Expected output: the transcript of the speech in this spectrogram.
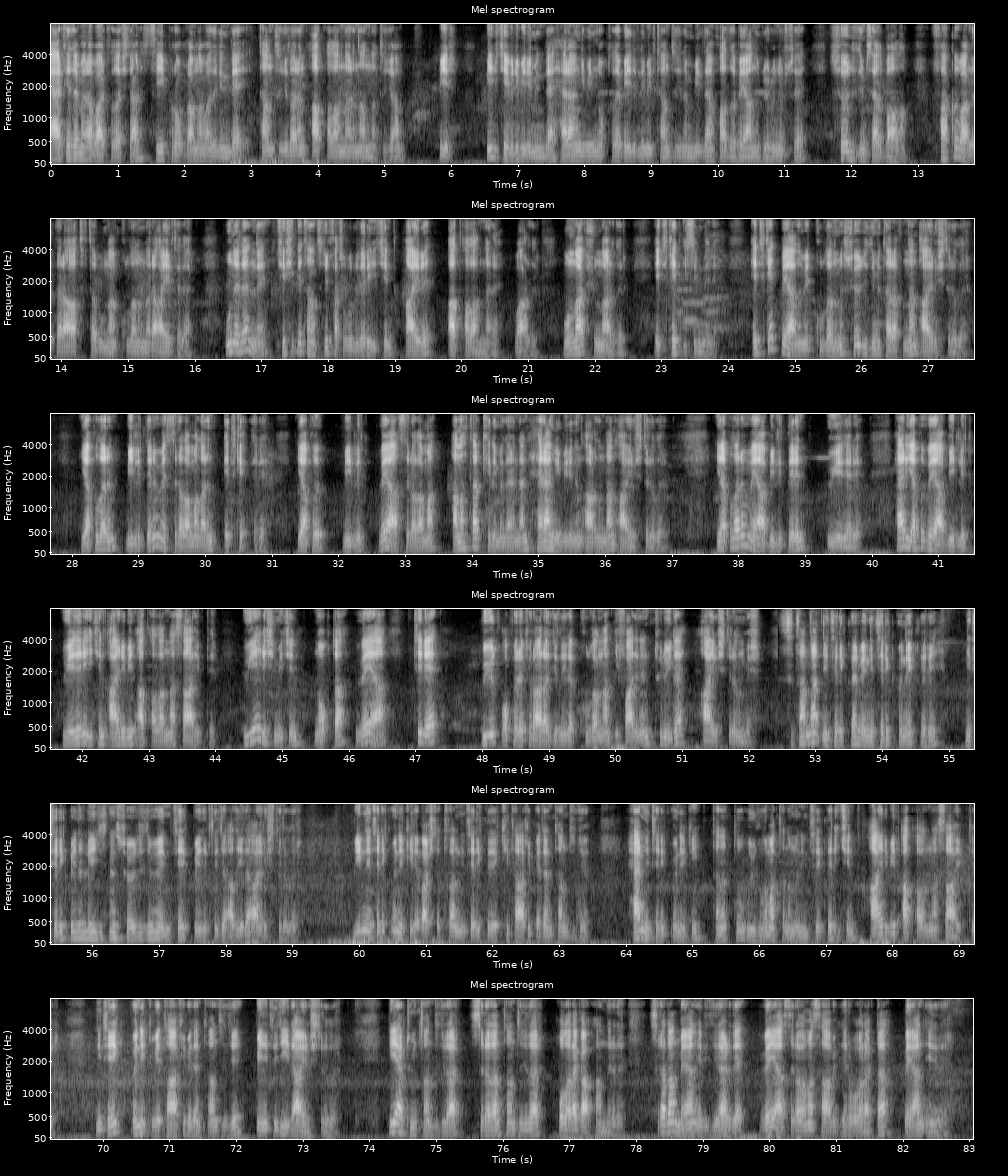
Herkese merhaba arkadaşlar. C programlama dilinde tanıtıcıların alt alanlarını anlatacağım. 1. Bir çeviri biriminde herhangi bir noktada belirli bir tanıtıcının birden fazla beyanı görünürse söz dizimsel bağlam farklı varlıklara atıfta bulunan kullanımları ayırt eder. Bu nedenle çeşitli tanıtıcı kategorileri için ayrı ad alanları vardır. Bunlar şunlardır. Etiket isimleri. Etiket beyanı ve kullanımı söz dizimi tarafından ayrıştırılır. Yapıların, birliklerin ve sıralamaların etiketleri. Yapı, birlik veya sıralama anahtar kelimelerinden herhangi birinin ardından ayrıştırılır. Yapıların veya birliklerin üyeleri. Her yapı veya birlik üyeleri için ayrı bir ad alanına sahiptir. Üye erişim için nokta veya tire büyük operatörü aracılığıyla kullanılan ifadenin türüyle ayrıştırılmış. Standart nitelikler ve nitelik örnekleri nitelik belirleyicisinin söz dizimi ve nitelik belirtici adıyla ayrıştırılır. Bir nitelik örnekiyle başlatılan nitelikteki takip eden tanıtıcı. Her nitelik örneki tanıttığı uygulama tanımlı nitelikler için ayrı bir ad alanına sahiptir. Nitelik örneki ve takip eden tanıtıcı belirtici ile ayrıştırılır. Diğer tüm tanıtıcılar sıradan tanıtıcılar olarak adlandırılır. Sıradan beyan ediciler de veya sıralama sabitleri olarak da beyan edilir.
